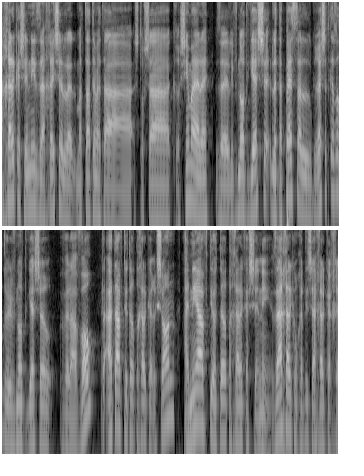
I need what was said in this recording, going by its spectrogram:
החלק השני זה אחרי שמצאתם את השלושה קרשים האלה, זה לבנות גשר, לטפס על רשת כזאת ולבנות גשר ולעבור. את אהבתי יותר את החלק הראשון, אני אהבתי יותר את החלק השני. זה החלק מבחינתי שהיה החלק הכי,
